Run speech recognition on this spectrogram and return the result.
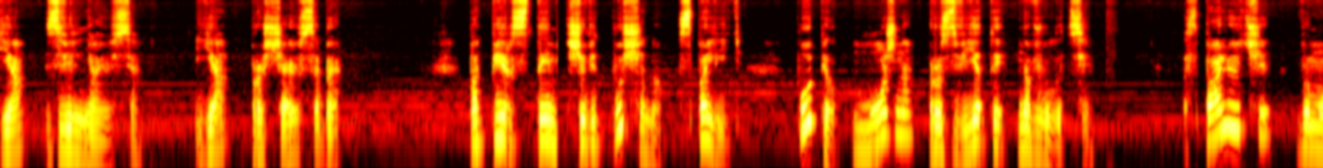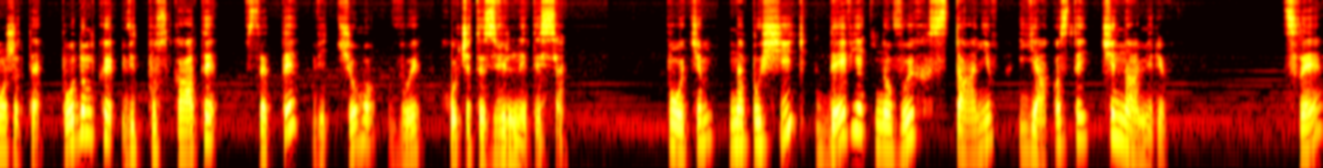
Я звільняюся. Я прощаю себе. Папір з тим, що відпущено, спаліть. Попіл можна розвіяти на вулиці. Спалюючи, ви можете подумки відпускати все те, від чого ви хочете звільнитися. Потім напишіть 9 нових станів, якостей чи намірів. Це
